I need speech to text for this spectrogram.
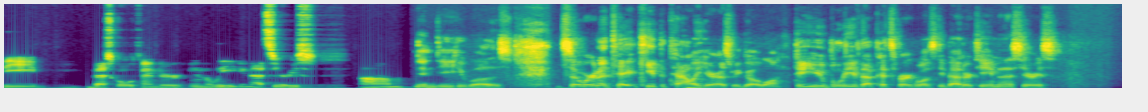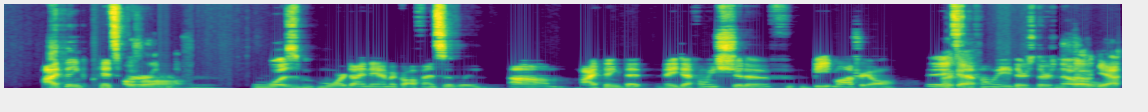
the best goaltender in the league in that series. Um, Indeed, he was. So we're gonna take keep the tally here as we go along. Do you believe that Pittsburgh was the better team in this series I think Pittsburgh overall? was more dynamic offensively. Um, I think that they definitely should have beat Montreal. It's Okay. definitely there's there's no So, yeah.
